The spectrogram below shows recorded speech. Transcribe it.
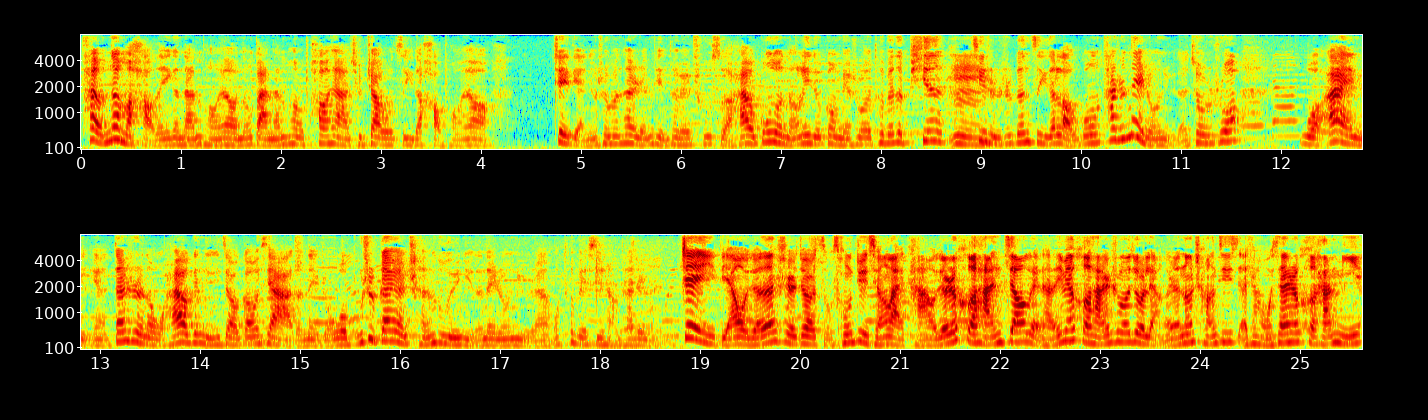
她有那么好的一个男朋友，能把男朋友抛下去照顾自己的好朋友。这点就说明她人品特别出色，还有工作能力就更别说了，特别的拼。嗯即使是跟自己的老公，她是那种女的，就是说我爱你，但是呢，我还要跟你一较高下的那种，我不是甘愿臣服于你的那种女人。我特别欣赏她这种。这一点，我觉得是就是从剧情来看，我觉得是贺涵教给他的，因为贺涵说就是两个人能长期，哎呀，我现在是贺涵迷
